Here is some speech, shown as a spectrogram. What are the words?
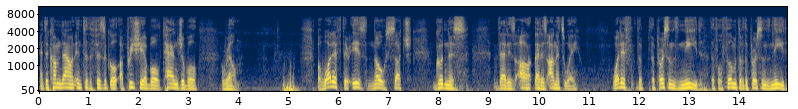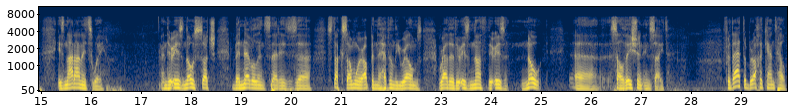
and to come down into the physical, appreciable, tangible realm. But what if there is no such goodness that is uh, that is on its way? What if the, the person's need, the fulfillment of the person's need, is not on its way? And there is no such benevolence that is uh, stuck somewhere up in the heavenly realms. Rather, there is not, there is no uh, salvation in sight. For that, the bracha can't help.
